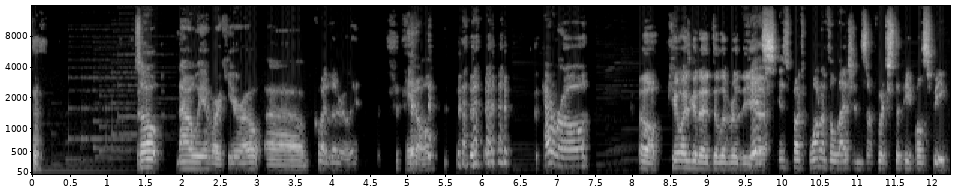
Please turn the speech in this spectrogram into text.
so now we have our hero, uh, Quite literally. Hiro. Hero. Oh, KY's gonna deliver the. This is but one of the legends of which the people speak.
